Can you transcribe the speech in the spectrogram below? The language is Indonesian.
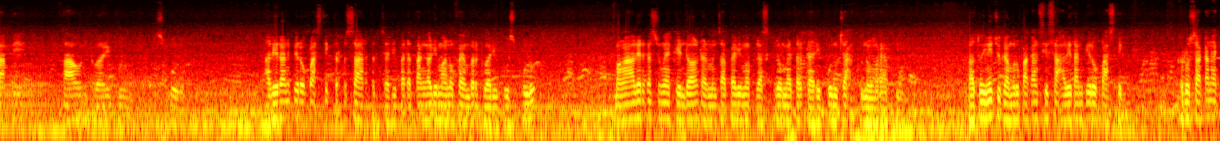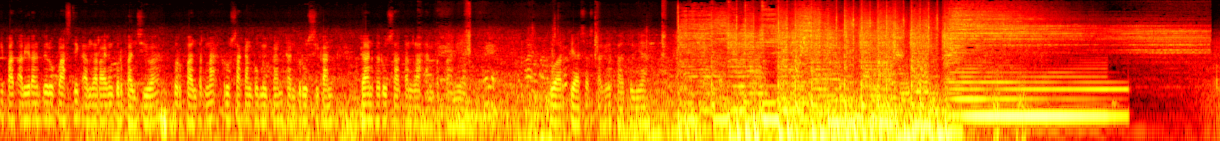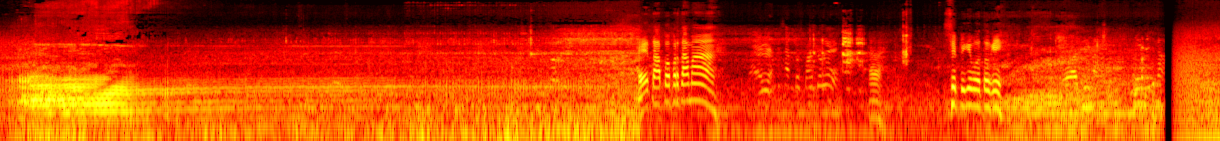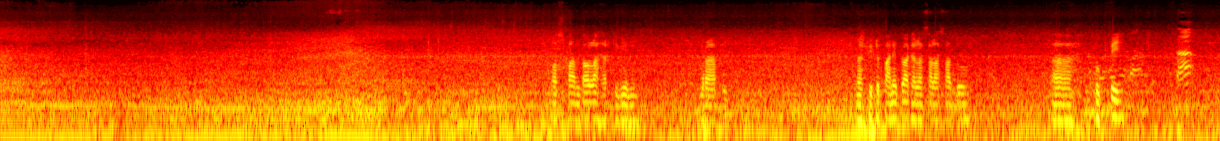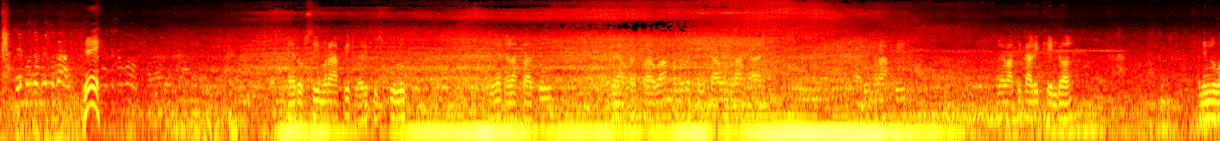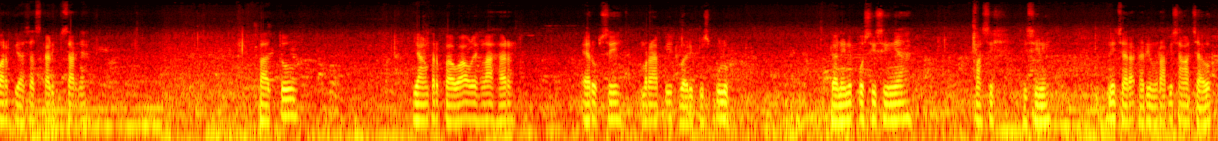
Merapi tahun 2010. Aliran piroklastik terbesar terjadi pada tanggal 5 November 2010 mengalir ke Sungai Gendol dan mencapai 15 km dari puncak Gunung Merapi. Batu ini juga merupakan sisa aliran piroklastik. Kerusakan akibat aliran piroklastik antara lain korban jiwa, korban ternak, kerusakan pemukiman dan kerusikan dan kerusakan lahan pertanian luar biasa sekali batunya Etapa pertama. Ah. Sip iki foto ki. Pos pantau lahar dingin Merapi. Nah di depan itu adalah salah satu uh, bukti. Ye. erupsi Merapi 2010 ini adalah batu yang terbawa menurut cerita lahar dari Merapi melewati kali Gendol. Ini luar biasa sekali besarnya batu yang terbawa oleh lahar erupsi Merapi 2010 dan ini posisinya masih di sini. Ini jarak dari Merapi sangat jauh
